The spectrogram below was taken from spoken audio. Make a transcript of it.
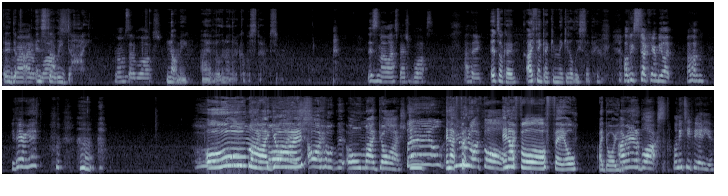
they I'm d- about out of instantly blocks. die. I'm almost out of blocks. Not me. I have another couple stacks. This is my last batch of blocks. I think. It's okay. I think I can make it at least up here. I'll be stuck here and be like, um, you there yet? Oh my gosh. Oh, I hope that. Oh my gosh! Dude, And I do not fall. and I fall. Fail. I died. I ran out of blocks. Let me TP to you.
